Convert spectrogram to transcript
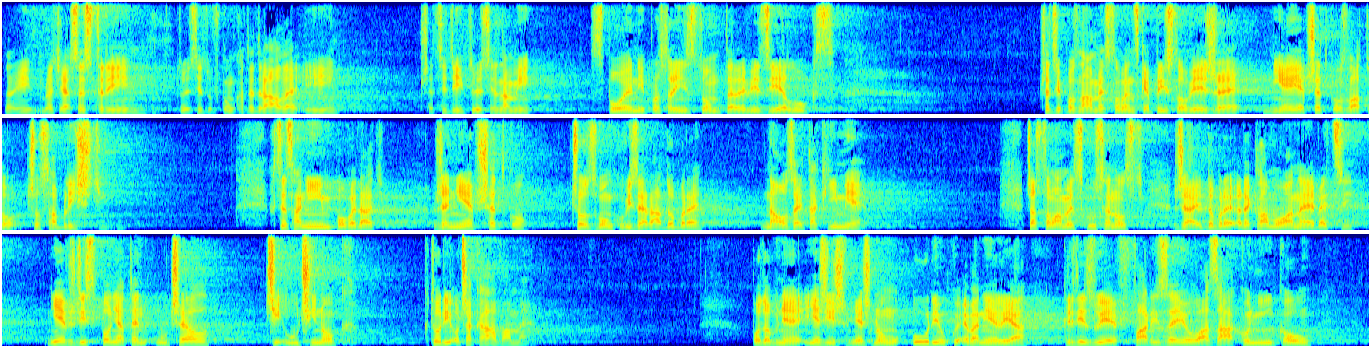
Drahí bratia a sestry, ktorí ste tu v konkatedrále i všetci tí, ktorí ste s nami spojení prostredníctvom televízie Lux. Všetci poznáme slovenské príslovie, že nie je všetko zlato, čo sa bliští. Chce sa ním povedať, že nie všetko, čo zvonku vyzerá dobre, naozaj takým je. Často máme skúsenosť, že aj dobre reklamované veci nie vždy splňa ten účel, či účinok, ktorý očakávame. Podobne Ježiš v dnešnom úrivku Evanielia kritizuje farizejov a zákonníkov,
